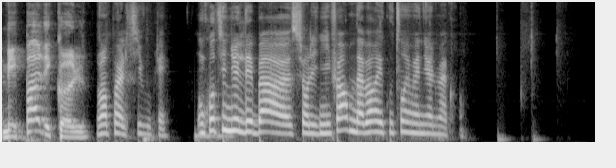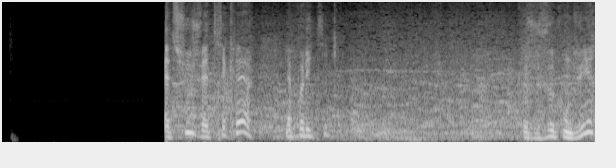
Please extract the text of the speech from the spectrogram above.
mais pas à l'école. Jean-Paul, s'il vous plaît. On continue le débat euh, sur l'uniforme. D'abord, écoutons Emmanuel Macron. Là-dessus, je vais être très clair. La politique que je veux conduire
